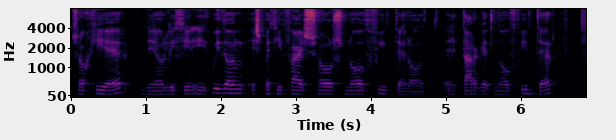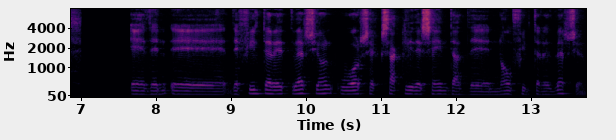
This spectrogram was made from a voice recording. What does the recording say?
So here the only thing if we don't specify source node filter or target node filter, uh, then uh, the filtered version works exactly the same that the non-filtered version.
